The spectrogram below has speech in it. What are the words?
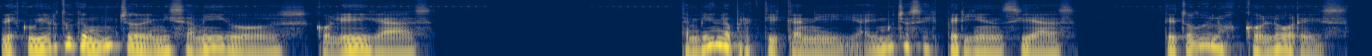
He descubierto que muchos de mis amigos, colegas, también lo practican y hay muchas experiencias de todos los colores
